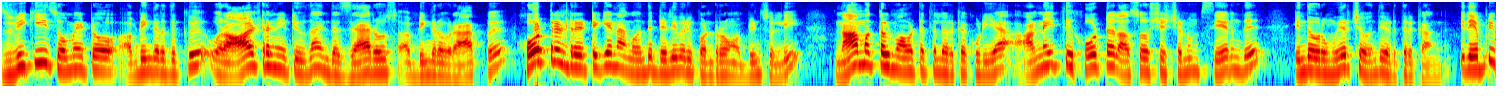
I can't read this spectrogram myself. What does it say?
ஸ்விக்கி ஜொமேட்டோ அப்படிங்கிறதுக்கு ஒரு ஆல்டர்னேட்டிவ் தான் இந்த ஜாரோஸ் அப்படிங்கிற ஒரு ஆப்பு ஹோட்டல் ரேட்டுக்கே நாங்கள் வந்து டெலிவரி பண்ணுறோம் அப்படின்னு சொல்லி நாமக்கல் மாவட்டத்தில் இருக்கக்கூடிய அனைத்து ஹோட்டல் அசோசியேஷனும் சேர்ந்து இந்த ஒரு முயற்சியை வந்து எடுத்திருக்காங்க. இதை எப்படி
